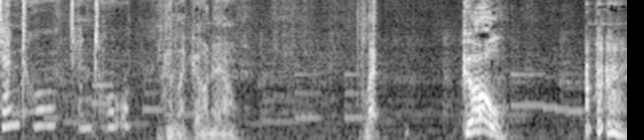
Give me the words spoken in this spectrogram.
gentle, gentle. You can let go now. Let go.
